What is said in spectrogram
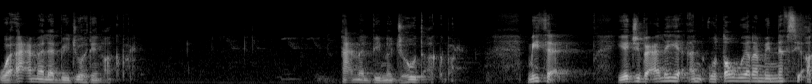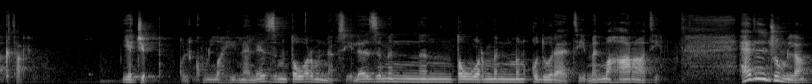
وأعمل بجهد أكبر. أعمل بمجهود أكبر. مثال يجب علي أن أطور من نفسي أكثر. يجب. قل لك والله أنا لازم نطور من نفسي لازم نطور من من قدراتي من مهاراتي. هذه الجملة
